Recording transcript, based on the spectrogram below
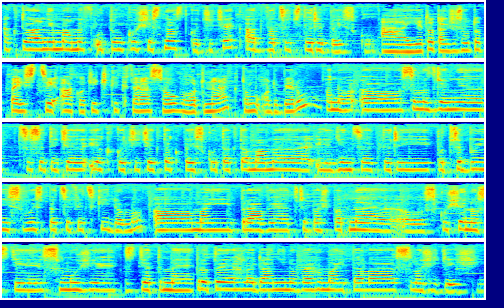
Aktuálně máme v útulku 16 kočiček a 24 pejsků. A je to tak, že jsou to pejsci a kočičky, které jsou vhodné k tomu odběru? Ano, Samozřejmě, co se týče jak kočiček, tak pejsku, tak tam máme jedince, kteří potřebují svůj specifický domov a mají právě třeba špatné zkušenosti s muži, s dětmi, proto je hledání nového majitele složitější.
